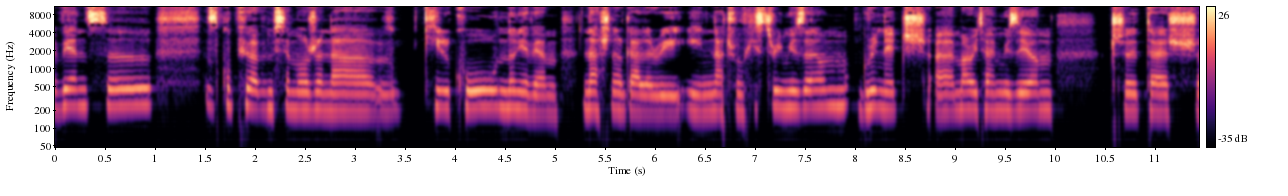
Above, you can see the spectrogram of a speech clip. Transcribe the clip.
więc y, skupiłabym się może na kilku, no nie wiem, National Gallery i Natural History Museum, Greenwich e, Maritime Museum, czy też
